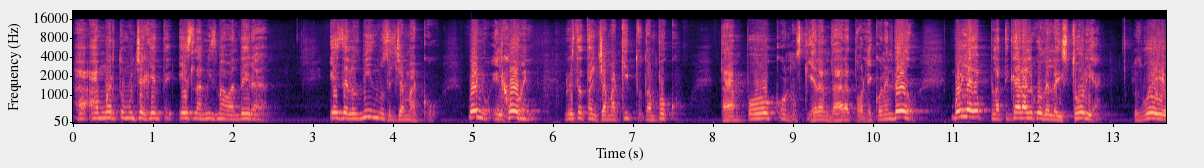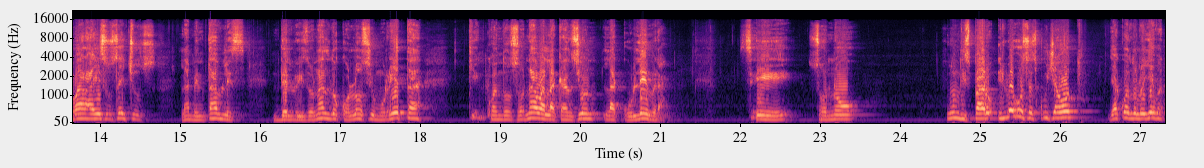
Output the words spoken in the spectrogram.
ha, muerto mucha gente, es la misma bandera, es de los mismos el chamaco. Bueno, el joven no está tan chamaquito tampoco. Tampoco nos quieran dar a tole con el dedo. Voy a platicar algo de la historia. Los voy a llevar a esos hechos lamentables de Luis Donaldo Colosio Murrieta, quien cuando sonaba la canción La Culebra, se sonó un disparo y luego se escucha otro, ya cuando lo llevan.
